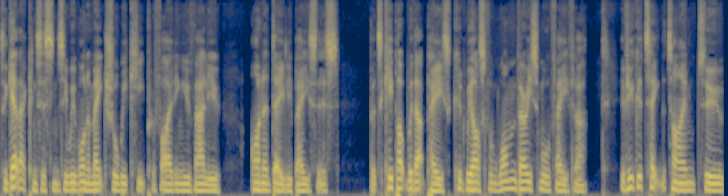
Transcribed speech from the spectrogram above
To get that consistency, we want to make sure we keep providing you value on a daily basis. But to keep up with that pace, could we ask for one very small favour? If you could take the time to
